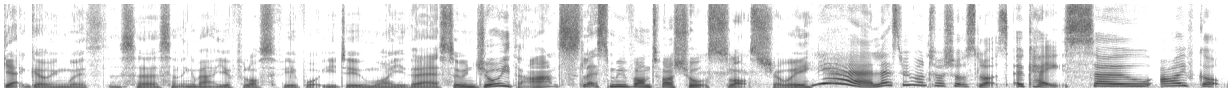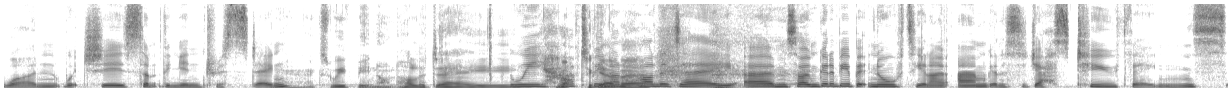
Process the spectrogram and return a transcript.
get going with. So something about your philosophy of what you do and why you're there. So enjoy that. Let's move on to our short slots, shall we? Yeah, let's move on to our short slots. Okay, so I've got one which is something interesting. Because we've been on holiday. We have been on holiday, um, so I'm going to be a bit naughty and I am going to suggest two things.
